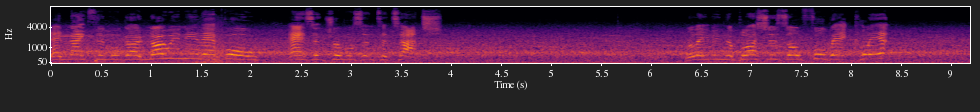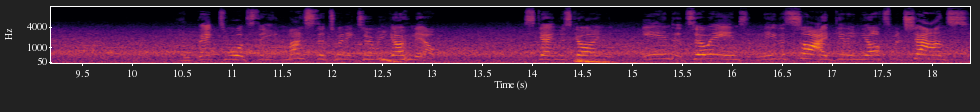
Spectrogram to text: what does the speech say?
And Nathan will go nowhere near that ball as it dribbles into touch. Relieving the blushes of fullback Claire. And back towards the Munster 22 we go now. This game is going end to end. Neither side getting the ultimate chance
